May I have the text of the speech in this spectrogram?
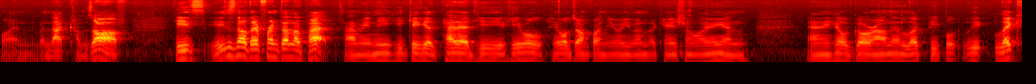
And when that comes off, he's he's no different than a pet. I mean, he, he can get petted. He he will he will jump on you even occasionally, and and he'll go around and lick people lick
